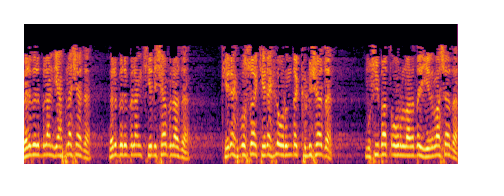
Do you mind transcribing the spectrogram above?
Bir biri bilan gaplashadi bir biri bilan kelisha biladi kerak bo'lsa kerakli o'rinda kulishadi musibat o'rinlarida yig'lashadi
